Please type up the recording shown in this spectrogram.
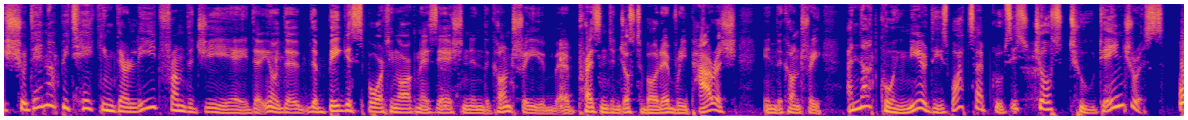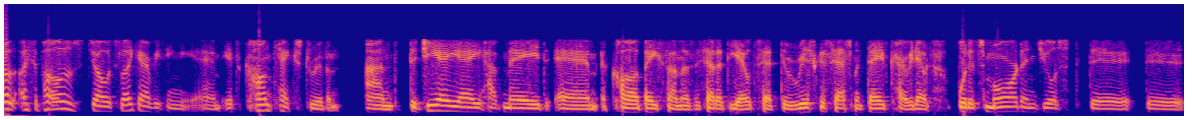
should they not be taking their lead from the GAA, the, you know, the, the biggest sporting organisation in the country, uh, present in just about every parish in the country, and not going near these WhatsApp groups? It's just too dangerous. Well, I suppose, Joe, it's like everything. Um, it's context driven. And the GAA have made um, a call based on, as I said at the outset, the risk assessment they've carried out. But it's more than just the the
